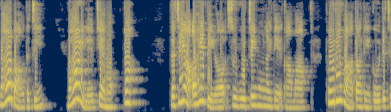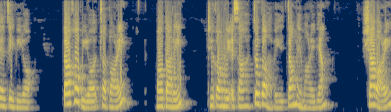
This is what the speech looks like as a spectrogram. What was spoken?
မဟုတ်ပါဘူးတကြီးမဟုတ်ရင်လည်းပြန်တော့ပါတကြီးကအော်ဟစ်ပြီးတော့စူဘူးကျိန်းမလိုက်တဲ့အခါမှာဖိုးတူးဟာတာတင်ကိုတစ်ချက်ကြည့်ပြီးတော့တောက်ခောက်ပြီးတော့ချက်သွားတယ်မောက်သားတယ်ဒီကောင်လေးအစားကျုပ်ကပဲတောင်းနေပါတယ်ဗျာရှားပါတယ်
